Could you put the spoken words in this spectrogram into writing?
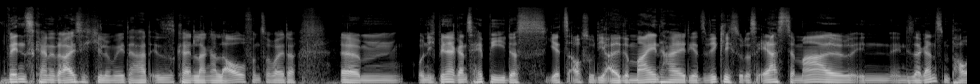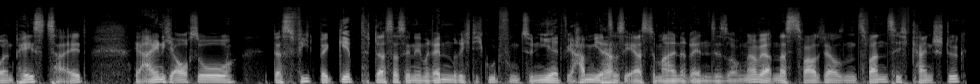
wenn es keine 30 Kilometer hat, ist es kein langer Lauf und so weiter. Ähm, und ich bin ja ganz happy, dass jetzt auch so die Allgemeinheit jetzt wirklich so das erste Mal in, in dieser ganzen Power and Pace Zeit ja eigentlich auch so das Feedback gibt, dass das in den Rennen richtig gut funktioniert. Wir haben jetzt Ja. das erste Mal eine Rennsaison. Ne? Wir hatten das 2020 kein Stück.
